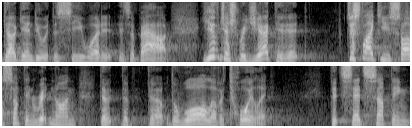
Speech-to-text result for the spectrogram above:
dug into it to see what it is about. You've just rejected it, just like you saw something written on the, the, the, the wall of a toilet that said something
